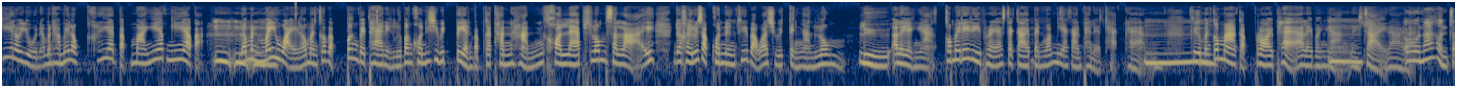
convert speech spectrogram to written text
ที่เราอยู่เนี่ยมันทำให้เราเครียดแบบมาเงียบเงียบๆอะอือืแล้วมันไม่ไหวแล้วมันก็แบบปึ้งไปแพนิกหรือบางคนที่ชีวิตเปลี่ยนแบบกระทันหันคอลล p สล่มสลายเดาเคยรู้จักคนหนึ่งที่แบบว่าชีวิตแต่งงานล่ม หรืออะไรอย่างเงี้ยก็ไม่ได้ดีเพรสแต่กลายเป็นว่ามีอาการ panic attack แทนอืมคือมันก็มากับรอยแผลอะไรบางอย่างอืมในใจได้เออน่าสนใจ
